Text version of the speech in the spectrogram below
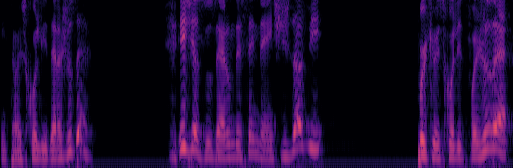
Então a escolhida era José. E Jesus era um descendente de Davi. Porque o escolhido foi José.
